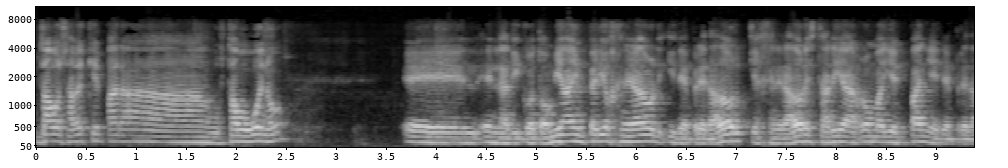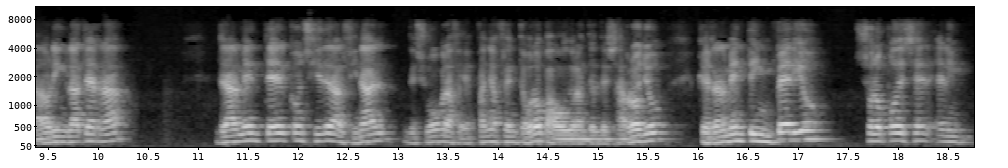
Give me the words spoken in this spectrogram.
Gustavo, ¿sabes que para Gustavo Bueno, en la dicotomía imperio generador y depredador, que generador estaría Roma y España y depredador Inglaterra, realmente él considera al final de su obra España frente a Europa o durante el desarrollo que realmente imperio solo puede ser el-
